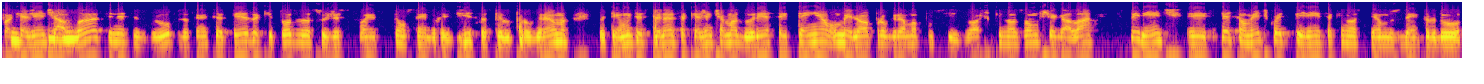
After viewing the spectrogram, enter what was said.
para que a gente uhum. avance nesses grupos. Eu tenho certeza que todas as sugestões estão sendo revistas pelo programa. Eu tenho muita esperança que a gente amadureça e tenha o melhor programa possível. Eu acho que nós vamos chegar lá experiente, especialmente com a experiência que nós temos dentro do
